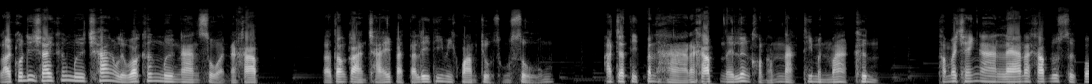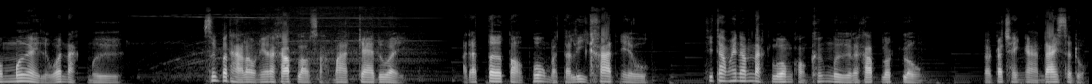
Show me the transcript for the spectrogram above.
หลายคนที่ใช้เครื่องมือช่างหรือว่าเครื่องมืองานสวนนะครับเราต้องการใช้แบตเตอรี่ที่มีความจุสูงๆอาจจะติดปัญหานะครับในเรื่องของน้ำหนักที่มันมากขึ้นทำให้ใช้งานแล้วนะครับ รู้สึกว่าเมื่อยหรือว่าหนักมือ ซึ่งปัญหาเหล่านี้นะครับ เราสามารถแก้ด้วยอะแดปเตอร์ต่อพ่วงแบตเตอรี่คาดเอวที่ทำให้น้ำหนักรวมของเครื่องมือนะครับ ลดลง แล้วก็ใช้งานได้สะดวก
